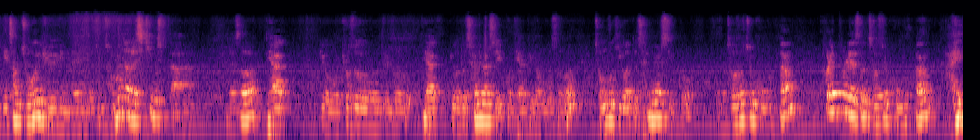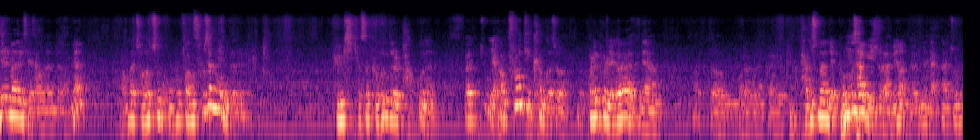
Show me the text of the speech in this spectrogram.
이게 참 좋은 교육인데 좀 전문화를 시키고 싶다. 그래서 대학교 교수들도 대학교도 참여할 수 있고 대학교 연구소, 정부 기관도 참여할 수 있고 저소득 공부방, 폴레폴레에서는 저소득 공부방 아이들만을 대상으로 한다면 뭔가 저소득 공부방 소장님들을 교육시켜서 그분들을 바꾸는 그러니까 좀 약간 프로틱한 거죠. 폴레폴레가 그냥 어떤 뭐라고 할까요? 단순한 이제 봉사 위주라면 여기는 약간 좀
